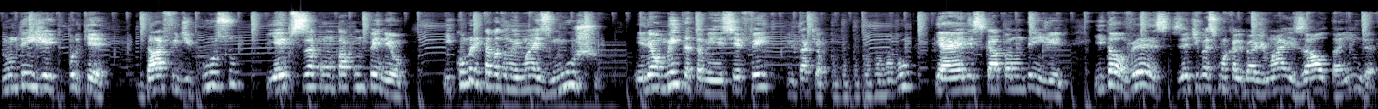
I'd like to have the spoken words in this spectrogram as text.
não tem jeito, por quê? Dá fim de curso e aí precisa contar com o pneu. E como ele tava também mais murcho, ele aumenta também esse efeito, ele tá aqui, ó, pum, pum, pum, e aí ele escapa, não tem jeito. E talvez, se ele tivesse uma calibragem mais alta ainda,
